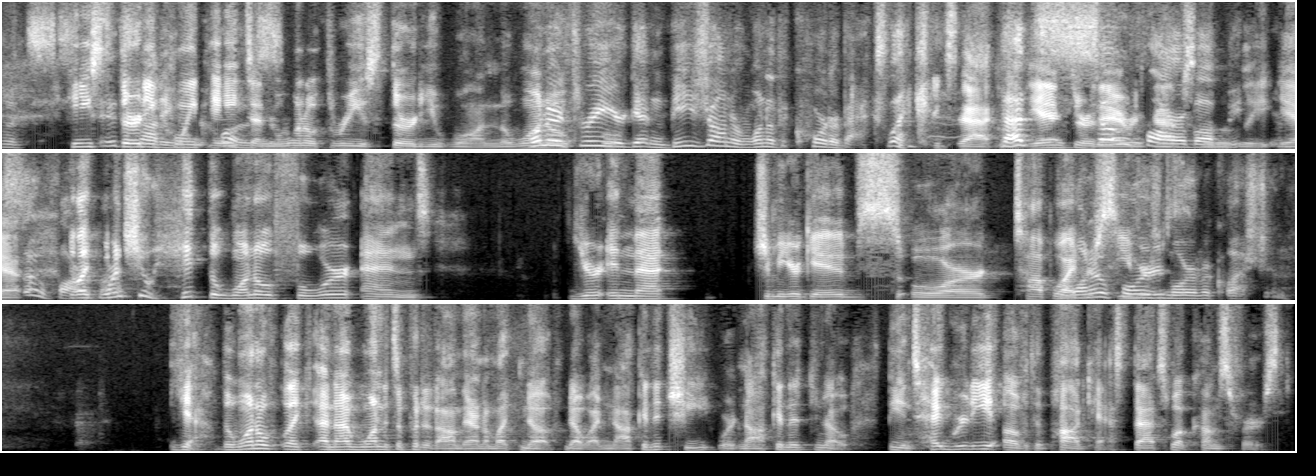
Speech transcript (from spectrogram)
it's he's 30.8 and the 103 is 31. The 103, you're getting Bijan or one of the quarterbacks. Like exactly. That's the answer so there is far absolutely. above Yeah. So far like once you hit the 104 and you're in that Jahmyr Gibbs or top wide 104 receivers, is more of a question. Yeah, the one like, and I wanted to put it on there, and I'm like, no, no, I'm not going to cheat. We're not going to, know, the integrity of the podcast. That's what comes first.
